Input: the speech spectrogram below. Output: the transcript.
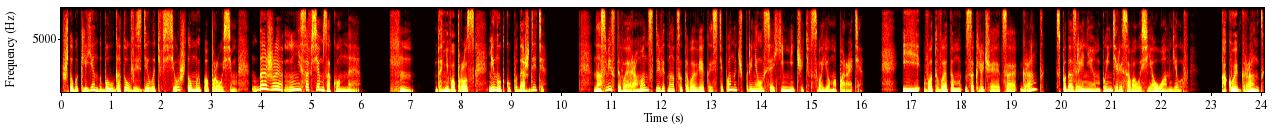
«Чтобы клиент был готов сделать все, что мы попросим, даже не совсем законное». «Хм, да не вопрос. Минутку, подождите». Насвистывая роман XIX века, Степаныч принялся химичить в своем аппарате. И вот в этом заключается грант? С подозрением поинтересовалась я у ангелов. «Какой грант?»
